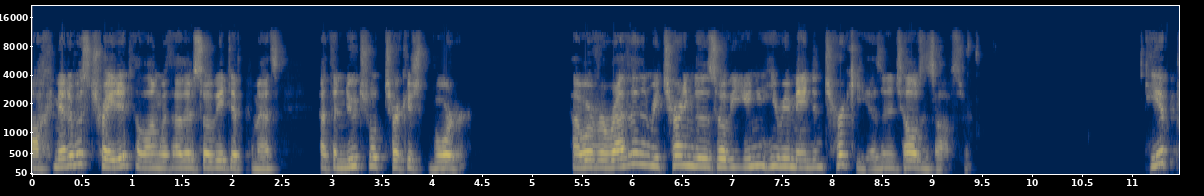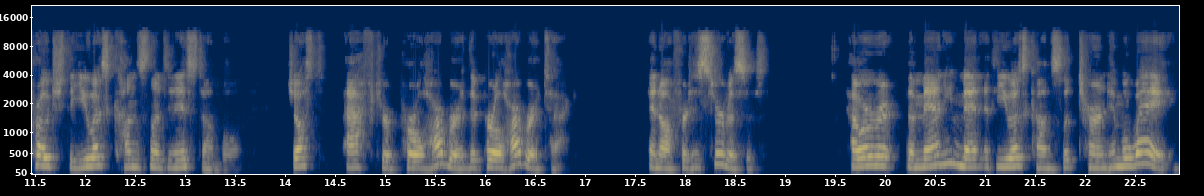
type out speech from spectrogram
Akhmedov was traded, along with other Soviet diplomats, at the neutral Turkish border. However, rather than returning to the Soviet Union, he remained in Turkey as an intelligence officer. He approached the US consulate in Istanbul just after Pearl Harbor, the Pearl Harbor attack, and offered his services. However, the man he met at the US consulate turned him away.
